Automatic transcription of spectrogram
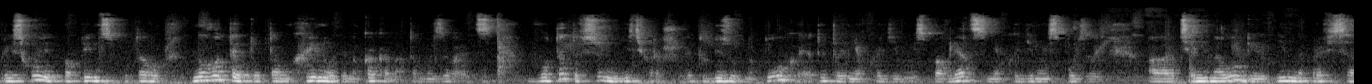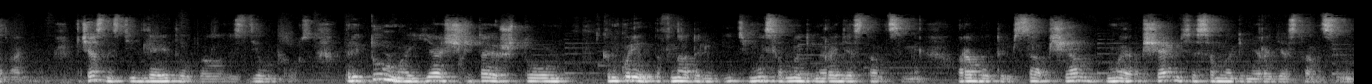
происходит по принципу того, ну вот эту там хреновину, как она там называется, вот это все не есть хорошо, это безумно плохо, и от этого необходимо избавляться, необходимо использовать а, терминологию именно профессиональную. В частности, для этого был сделан курс. Притом, я считаю, что конкурентов надо любить. Мы со многими радиостанциями работаем сообща, мы общаемся со многими радиостанциями.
